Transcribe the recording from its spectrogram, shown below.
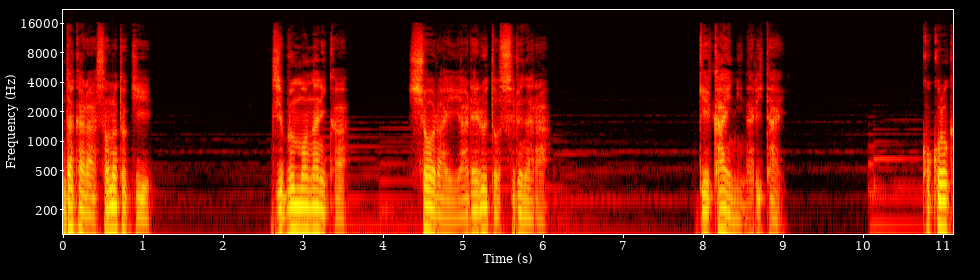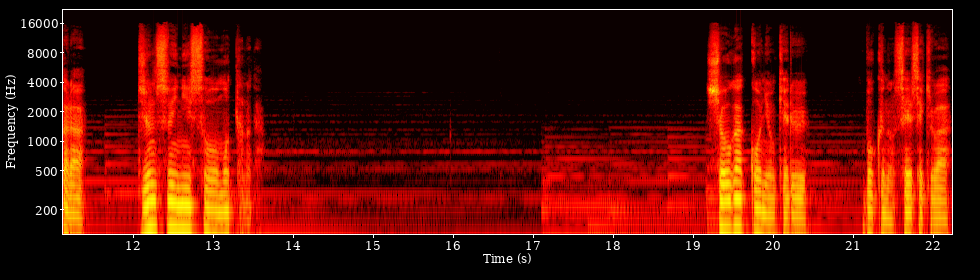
だからその時自分も何か将来やれるとするなら外科医になりたい。心から純粋にそう思ったのだ。小学校における僕の成績は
